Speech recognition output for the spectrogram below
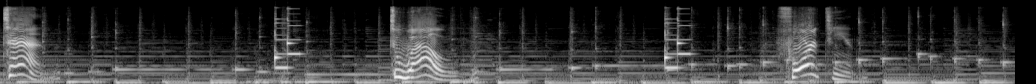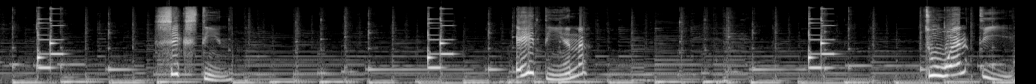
Ten. Twelve. Fourteen. Sixteen. Eighteen. Twenty.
